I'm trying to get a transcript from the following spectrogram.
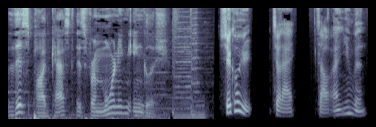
This podcast is from Morning English. 学口语就来早安英文。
